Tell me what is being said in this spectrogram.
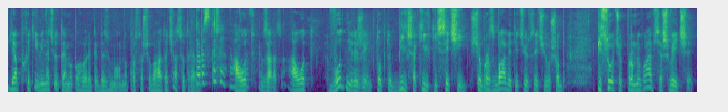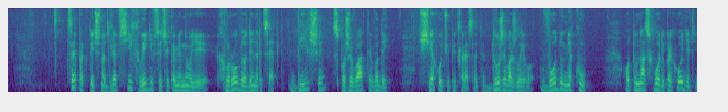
я б хотів і на цю тему поговорити безумовно, просто що багато часу треба. То розкажіть нам. А от зараз, а от водний режим, тобто більша кількість сечі, щоб розбавити цю сечу, щоб пісочок промивався швидше, це практично для всіх видів сечокам'яної хвороби один рецепт більше споживати води. Ще хочу підкреслити, дуже важливо воду м'яку. От у нас хворі приходять е,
